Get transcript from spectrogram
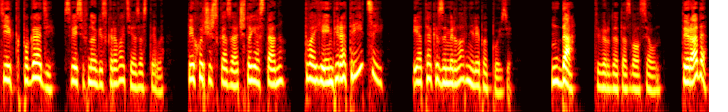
Тирк, погоди, свесив ноги с кровати, я застыла. Ты хочешь сказать, что я стану твоей императрицей? Я так и замерла в нелепой позе. Да, твердо отозвался он. Ты рада?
